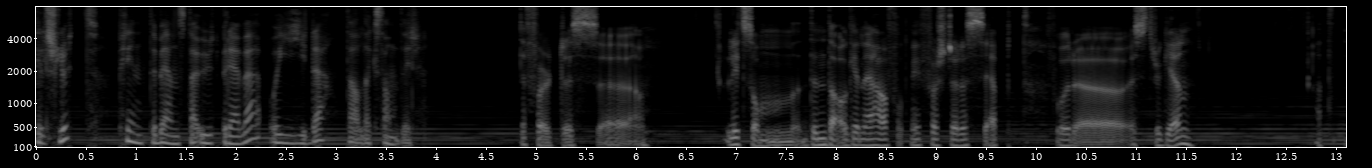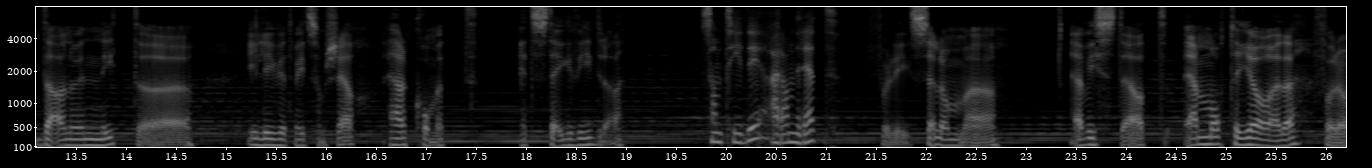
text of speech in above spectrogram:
Til slutt printer Benstad ut brevet og gir det til Alexander. Det føltes uh, litt som den dagen jeg har fått min første resept for uh, østrogen at det er noe nytt uh, i livet mitt som skjer. Jeg har kommet et steg videre. Samtidig er han redd. Fordi selv om jeg visste at jeg måtte gjøre det for å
